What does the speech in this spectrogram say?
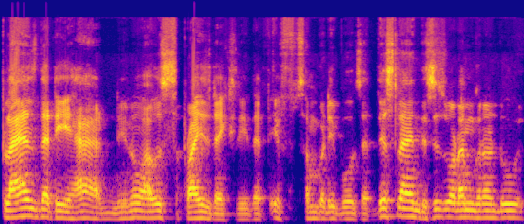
plans that he had you know i was surprised actually that if somebody bowls at this line this is what i'm going to do.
